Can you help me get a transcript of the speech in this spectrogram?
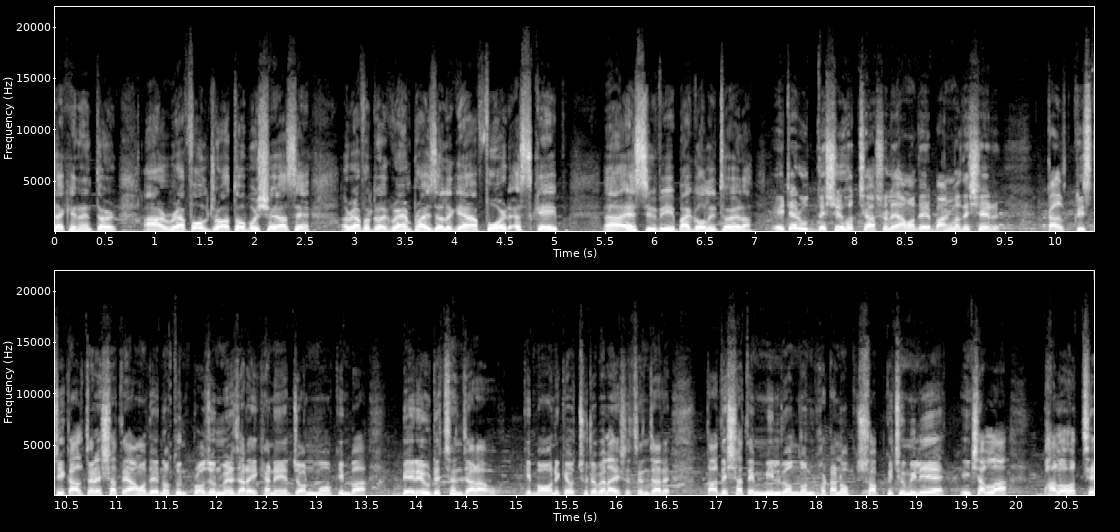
second and third আর র্যাফল ড্র তো অবশ্যই আছে। র্যাফল ড্র গ্র্যান্ড প্রাইজ হলে গিয়া ফোর্ড এসকেপ এস ইউভি বাই গোলিং এটার উদ্দেশ্যই হচ্ছে আসলে আমাদের বাংলাদেশের কাল কৃষ্টি কালচারের সাথে আমাদের নতুন প্রজন্মের যারা এখানে জন্ম কিংবা বেড়ে উঠেছেন যারা কিংবা অনেকেও ছোটোবেলায় এসেছেন যারা তাদের সাথে মিলবন্ধন ঘটানো সব কিছু মিলিয়ে ইনশাল্লাহ ভালো হচ্ছে।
